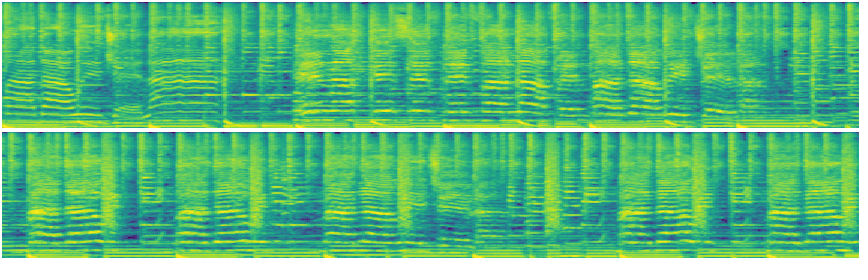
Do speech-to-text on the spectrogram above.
מה דאווין שלך? אין לך כסף לפלאפל מה דאווין שלך? מה דאווין? מה דאווין? מה דאווין שלך? מה דאווין? מה דאווין?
